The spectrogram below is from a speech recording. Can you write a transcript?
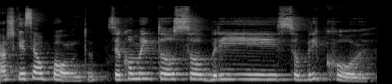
acho que esse é o ponto. Você comentou sobre, sobre cor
